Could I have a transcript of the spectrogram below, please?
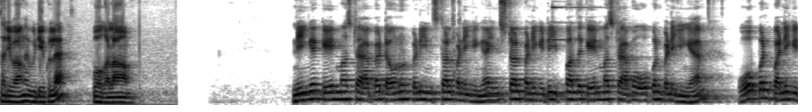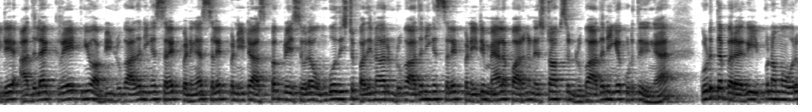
சரி வாங்க வீடியோக்குள்ளே போகலாம். நீங்கள் கெயின் மாஸ்டர் ஆப்பை டவுன்லோட் பண்ணி இன்ஸ்டால் பண்ணிக்கிங்க. இன்ஸ்டால் பண்ணிக்கிட்டு இப்போ அந்த கெயின் மாஸ்டர் ஆப்பை ஓப்பன் பண்ணிக்கிங்க. ஓப்பன் பண்ணிக்கிட்டு அதில் கிரேட் நியூ அப்படின்னு இருக்கும். அதை நீங்கள் செலக்ட் பண்ணுங்கள் செலக்ட் பண்ணிவிட்டு அஸ்பெக்ட் ரேஷியோவில் ஒம்பது இஸ்ட்டு பதினாறுன்னு இருக்கும். அதை நீங்கள் செலக்ட் பண்ணிவிட்டு மேலே பாருங்கள் நெக்ஸ்ட் ஆப்ஷன் இருக்கும். அதை நீங்கள் கொடுத்துக்குங்க. கொடுத்த பிறகு இப்போ நம்ம ஒரு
